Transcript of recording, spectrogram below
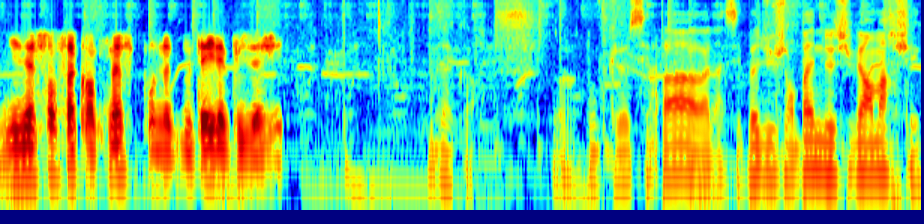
1959 pour notre bouteille la plus âgée. D'accord. Donc euh, c'est pas voilà, c'est pas du champagne de supermarché.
